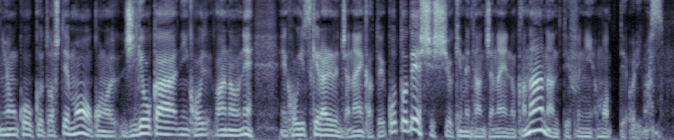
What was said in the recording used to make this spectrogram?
日本航空としても、この事業化にこあのね、こぎつけられるんじゃないかということで出資を決めたんじゃないのかな、なんていうふうに思っております。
